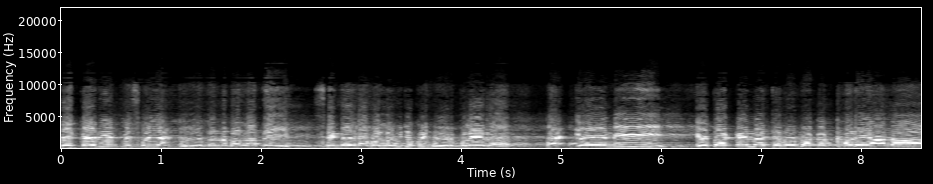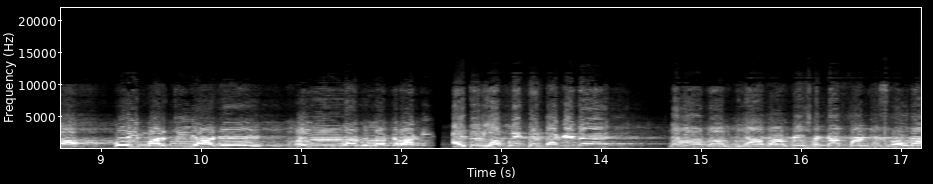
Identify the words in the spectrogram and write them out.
ਤੇ ਕਹਿੰਦੀ ਪਿਛਲੀਆਂ ਦੋ ਤਿੰਨ ਬਾਲਾਂ ਤੇ ਸਿੰਗਲ ਡਬਲ ਲਊ ਜੇ ਕੋਈ ਹੋਰ ਪਲੇਅਰ ਪਰ ਇਹ ਨਹੀਂ ਇਹ ਤਾਂ ਕਹਿੰਦਾ ਜਦੋਂ ਤੱਕ ਖੜਿਆ ਨਾ ਕੋਈ ਮਰਜ਼ੀ ਆ ਜੇ। ਹੱਲਾ ਗੁੱਲਾ ਕਰਾ ਕੇ। ਇਧਰ ਲਾਪਰੀ ਢੰਡਾ ਕਹਿੰਦਾ ਆਹ ਬਾਲ ਦੀ ਆਹ ਬਾਲ ਤੇ ਛੱਕਾ 500 ਦਾ।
